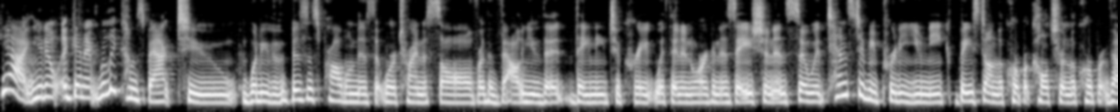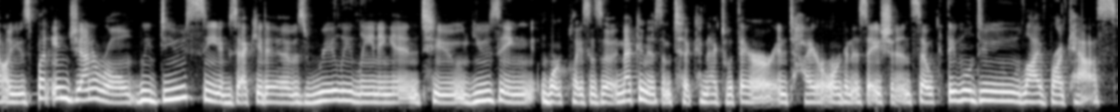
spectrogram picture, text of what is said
Yeah, you know, again, it really comes back to what either the business problem is that we're trying to solve or the value that they need to create within an organization. And so it tends to be pretty unique based on the corporate culture and the corporate values. But in general, we do see executives really leaning into using workplace as a mechanism to connect with their entire organization. So they will do live broadcasts.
